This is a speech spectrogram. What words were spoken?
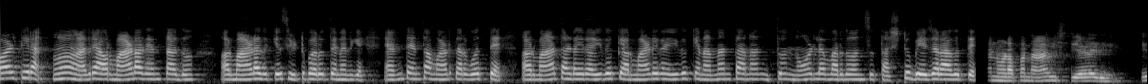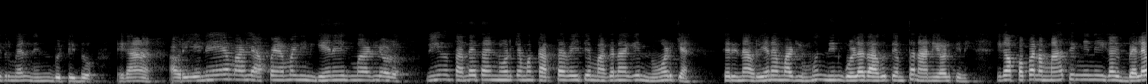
ಹೇಳ್ತೀರಾ? ಹ್ಞೂ ಆದರೆ ಅವ್ರು ಮಾಡೋದೆಂಥದ್ದು ಅವ್ರು ಮಾಡೋದಕ್ಕೆ ಸಿಟ್ಟು ಬರುತ್ತೆ ನನಗೆ. ಎಂತೆಂಥ ಮಾಡ್ತಾರೆ ಗೊತ್ತೇ? ಅವ್ರು ಮಾತಾಡಿರೋ ಇದಕ್ಕೆ, ಅವ್ರು ಮಾಡಿರೋ ಇದಕ್ಕೆ ನನ್ನಂತ ನಂತು ನೋಡ್ಲೇಬಾರ್ದು ಅನ್ಸುತ್ತೆ. ಅಷ್ಟು ಬೇಜಾರಾಗುತ್ತೆ. ನೋಡಪ್ಪ, ನಾವು ಇಷ್ಟು ಹೇಳಿದೀವಿ. ಇದ್ರ ಮೇಲೆ ನಿನ್ ಬಿಟ್ಟಿದ್ದು ಈಗ ಅವ್ರು ಏನೇ ಮಾಡಲಿ, ಅಪ್ಪ, ಅಮ್ಮ ನಿನ್ಗೆ ಏನೇ ಇದು ಮಾಡಲಿ ಅವಳು. ನೀನು ತಂದೆ ತಾಯಿ ನೋಡ್ಕೊಂಬ ಕರ್ತವ್ಯ ಐತಿ, ಮಗನಾಗಿ ನೋಡ್ಕ್ಯ ಸರಿ ನಾವು ಏನೇ ಮಾಡಲಿ, ಮುಂದೆ ನಿನ್ಗೆ ಒಳ್ಳೇದಾಗುತ್ತೆ ಅಂತ ನಾನು ಹೇಳ್ತೀನಿ. ಈಗ ಪಾಪ ನಮ್ಮ ಮಾತಿಗೆ ನೀನು ಈಗ ಬೆಲೆ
